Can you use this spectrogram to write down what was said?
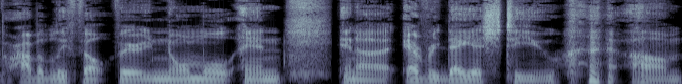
probably felt very normal and, in a everydayish to you. um,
